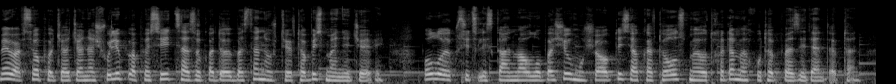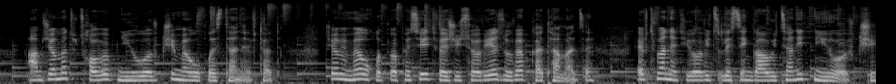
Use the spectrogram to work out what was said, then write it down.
მე ვარ სოფო ჯაჯანაშვილი, პროფესიით საზოგადოებასთან ურთიერთობის მენეჯერი. ბოლო 6 წლის განმავლობაში ვმუშაობდი საქართველოს მეოთხე და მეხუთე პრეზიდენტებთან. ამჟამად ვცხოვრობ ნიუ-იორკში მეუღლესთან ერთად. ჩემი მეუღლე პროფესიით რეჟისორია ზურაბ ქათამაძე. ერთმანეთი 2 წლის წინ გავიცანით ნიუ-იორკში,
